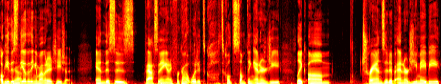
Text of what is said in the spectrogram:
Okay, this Yeah. is the other thing about meditation, and this is fascinating. And I forgot what it's called. It's called something energy, like um, transitive energy maybe.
